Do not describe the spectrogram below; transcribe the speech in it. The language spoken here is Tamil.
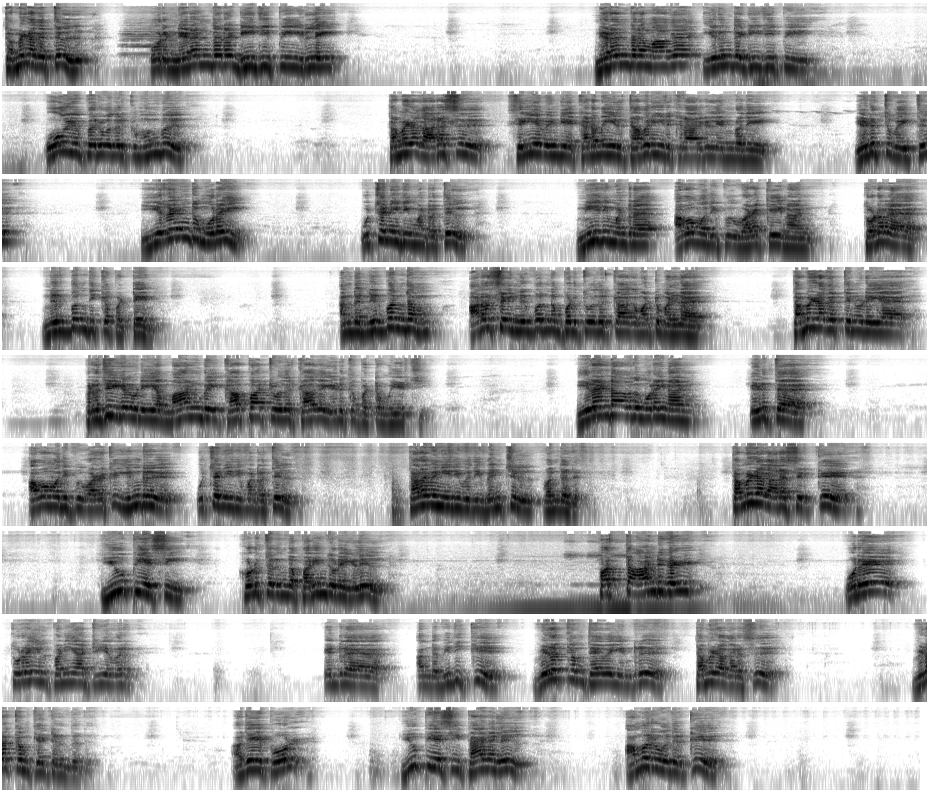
தமிழகத்தில் ஒரு நிரந்தர டிஜிபி இல்லை. நிரந்தரமாக இருந்த டிஜிபி ஓய்வு பெறுவதற்கு முன்பு தமிழக அரசு செய்ய வேண்டிய கடமையில் தவறி இருக்கிறார்கள் என்பதை எடுத்து வைத்து இரண்டு முறை உச்சநீதிமன்றத்தில் நீதிமன்ற அவமதிப்பு வழக்கை நான் தொடர நிர்பந்திக்கப்பட்டேன். அந்த நிர்பந்தம் அரசை நிர்பந்தப்படுத்துவதற்காக மட்டுமல்ல தமிழகத்தினுடைய பிரஜைகளுடைய மாண்பை காப்பாற்றுவதற்காக எடுக்கப்பட்ட முயற்சி. இரண்டாவது முறை நான் எடுத்த அவமதிப்பு வழக்கு இன்று உச்சநீதிமன்றத்தில் தலைமை நீதிபதி பெஞ்சில் வந்தது. தமிழக அரசிற்கு யூபிஎஸ்சி கொடுத்திருந்த பரிந்துரைகளில் பத்து ஆண்டுகள் ஒரே துறையில் பணியாற்றியவர் என்ற அந்த விதிக்கு விளக்கம் தேவை என்று தமிழக அரசு விளக்கம் கேட்டிருந்தது. அதேபோல் யூபிஎஸ்சி பேனலில் அமருவதற்கு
